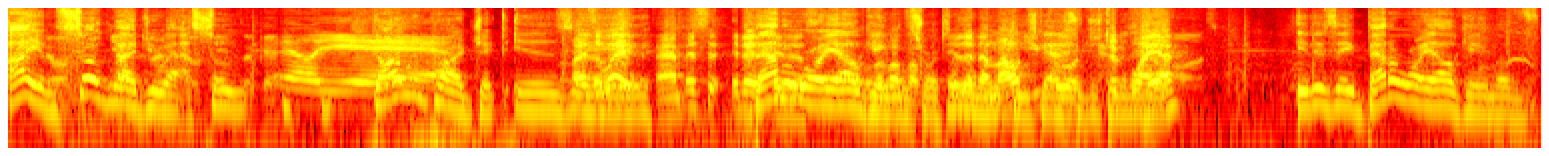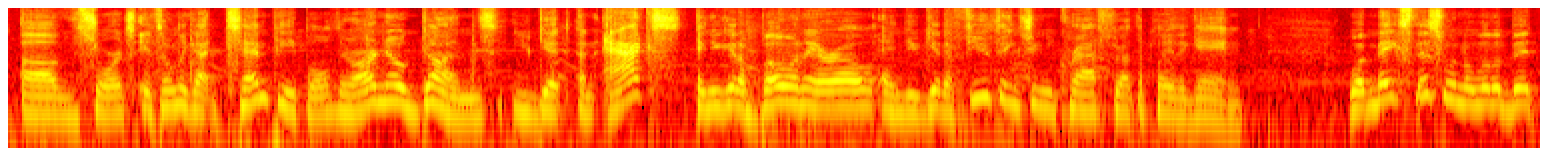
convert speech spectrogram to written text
I am so glad you asked. So, it's yeah. Darwin Project is By the a way, um, is it, it is, battle it is, royale uh, game of sorts. Is it allowed these to just a minute tripwire? It is a battle royale game of, of sorts. It's only got 10 people. There are no guns. You get an axe and you get a bow and arrow and you get a few things you can craft throughout the play of the game. What makes this one a little bit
